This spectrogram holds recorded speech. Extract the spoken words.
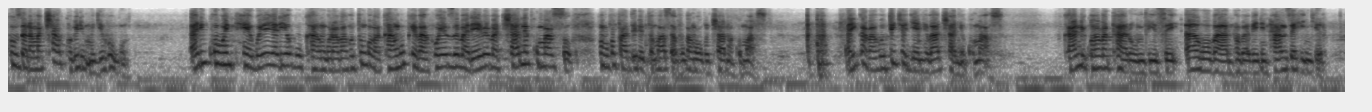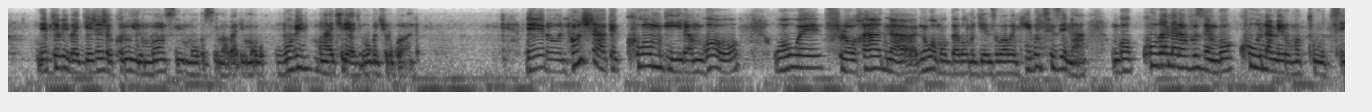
kuzana amacakubiri mu gihugu. Ariko we intego ye yari iyo gukangura abahutu ngo bakanguke bahweze barebe bacane ku maso. Nk'uko padiri tomasi avuga ngo gucana ku maso. Ariko abahutu icyo gihe ntibacanye ku maso. Kandi kuba batarumvise abo bantu babiri ntanzeho ingero ni byo bibagejeje kuri uyu munsi mu buzima bari mu bubi mwa kiriya gihugu cy'u rwanda. Rero ntushake kumbwira ngo wowe flora n'uwo mugabo mugenzi wawe ntibutse izina ngo kuba naravuze ngo kunamira umututsi.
